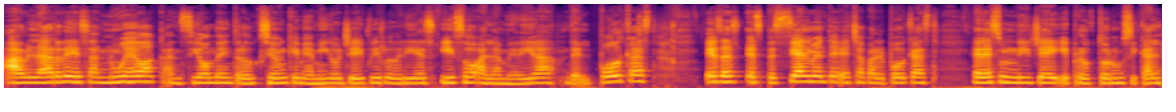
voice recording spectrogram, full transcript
hablar de esa nueva canción de introducción que mi amigo JP Rodríguez hizo a la medida del podcast. Esa es especialmente hecha para el podcast. Él es un DJ y productor musical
